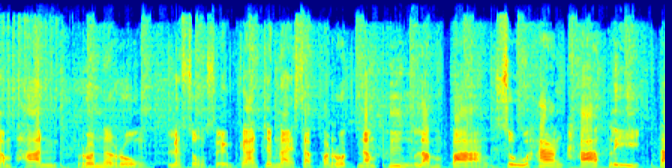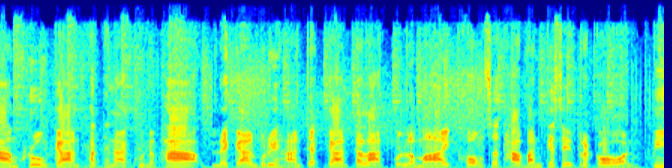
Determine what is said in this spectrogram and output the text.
สัมพันธ์ รณรงค์ และส่งเสริมการจำหน่ายสับปะรดน้ำผึ้งลำปาง สู่ห้างค้าปลีก ตามโครงการพัฒนาคุณภาพ และการบริหารจัดการตลาดผลไม้ของสถาบันเกษตรกร ปี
